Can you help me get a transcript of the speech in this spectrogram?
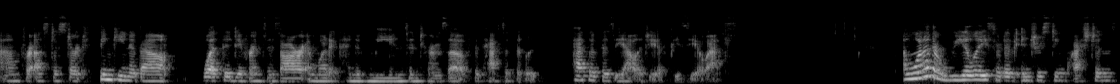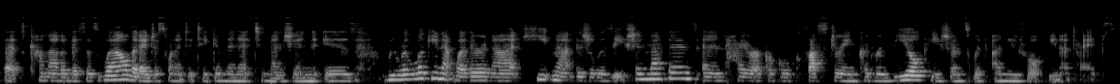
um, for us to start thinking about what the differences are and what it kind of means in terms of the pathophysiology of PCOS. And one of the really sort of interesting questions that's come out of this as well that I just wanted to take a minute to mention is we were looking at whether or not heat map visualization methods and hierarchical clustering could reveal patients with unusual phenotypes.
